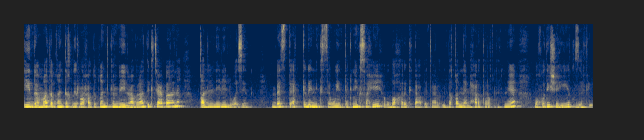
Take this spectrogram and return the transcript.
إذا ما تبغين تاخذين راحة وتبغين تكملين وعضلاتك تعبانة قللي الوزن. بس تأكدي إنك تسوين التكنيك صحيح وظهرك ثابت. انتقلنا للحركة رقم اثنين وخذي شهيق زفير.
